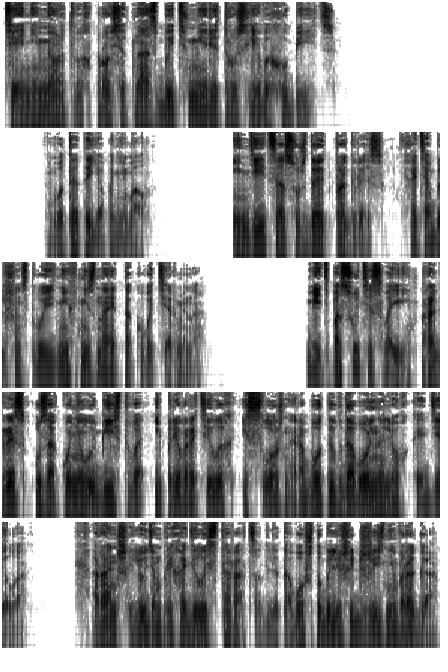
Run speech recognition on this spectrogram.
Тени мертвых просят нас быть в мире трусливых убийц. Вот это я понимал. Индейцы осуждают прогресс, хотя большинство из них не знает такого термина. Ведь по сути своей прогресс узаконил убийство и превратил их из сложной работы в довольно легкое дело. Раньше людям приходилось стараться для того, чтобы лишить жизни врага.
